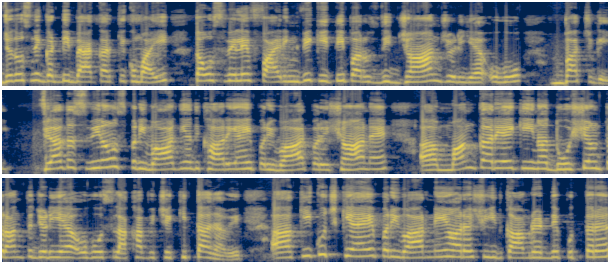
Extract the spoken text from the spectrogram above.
ਜਦੋਂ ਉਸਨੇ ਗੱਡੀ ਬੈਕ ਕਰਕੇ ਘੁਮਾਈ ਤਾਂ ਉਸ ਵੇਲੇ ਫਾਇਰਿੰਗ ਵੀ ਕੀਤੀ ਪਰ ਉਸ ਦੀ ਜਾਨ ਜਿਹੜੀ ਹੈ ਉਹ ਬਚ ਗਈ। ਫਿਲਹਾਲ ਤਸਵੀਰਾਂ ਉਸ ਪਰਿਵਾਰ ਦੀਆਂ ਦਿਖਾ ਰਹੇ ਹਾਂ। ਇਹ ਪਰਿਵਾਰ ਪਰੇਸ਼ਾਨ ਹੈ। ਮੰਗ ਕਰ ਰਿਹਾ ਹੈ ਕਿ ਇਹਨਾਂ ਦੋਸ਼ੀਆਂ ਨੂੰ ਤੁਰੰਤ ਜਿਹੜੀ ਹੈ ਉਹ ਸਲਾਖਾਂ ਪਿੱਛੇ ਕੀਤਾ ਜਾਵੇ। ਕੀ ਕੁਝ ਕਿਹਾ ਹੈ ਪਰਿਵਾਰ ਨੇ ਔਰ ਸ਼ਹੀਦ ਕਾਮਰੇਡ ਦੇ ਪੁੱਤਰ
